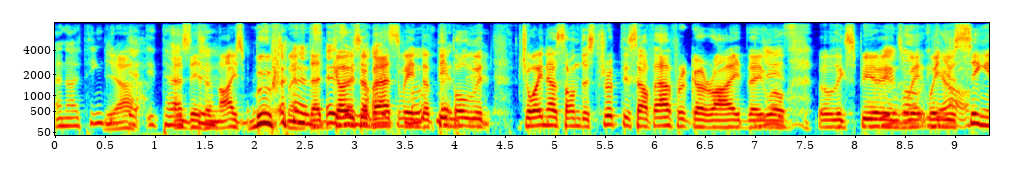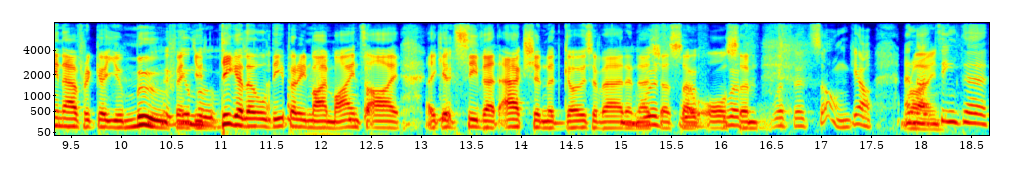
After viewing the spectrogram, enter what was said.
and I think yeah. it, it has and there's to, a nice movement that goes about nice when movement. the people would join us on this trip to South Africa, right? They yes. will will experience will, when, when yeah. you sing in Africa, you move you and you dig a little deeper in my mind's eye. I can yes. see that action that goes about, and that's with, just so with, awesome. With, with, that song, yeah. And right. I think the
